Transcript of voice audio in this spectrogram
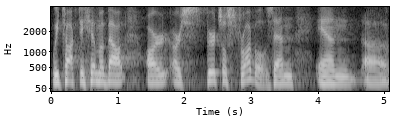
We talk to him about our, our spiritual struggles and, and uh,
